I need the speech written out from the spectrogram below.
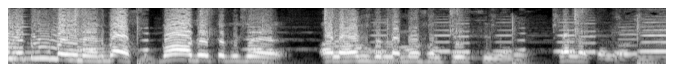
में दो महीने बस। बाद एक तो पीछे अल्हम्दुलिल्लाह मौसम ठीक थी चलो चलो।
